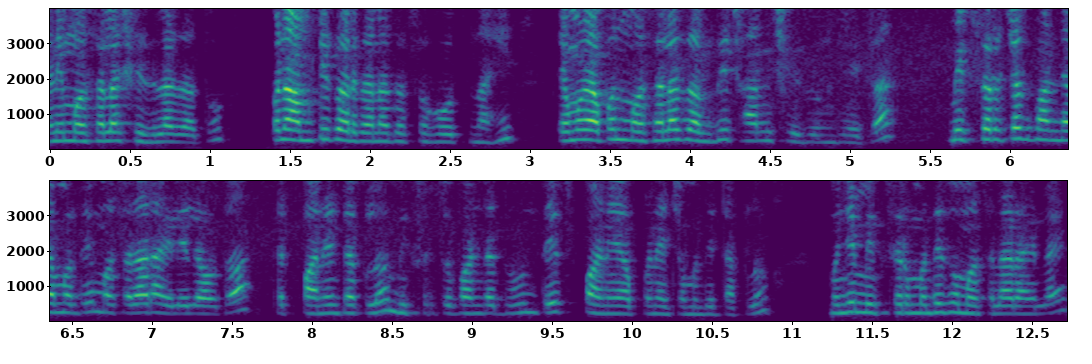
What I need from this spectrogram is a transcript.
आणि मसाला शिजला जातो. पण आमटी करताना तसं होत नाही. त्यामुळे आपण मसालाच अगदी छान शिजवून घ्यायचा. मिक्सरच्याच भांड्यामध्ये मसाला राहिलेला होता. त्यात पाणी टाकलं मिक्सरचं भांडं धुवून तेच पाणी आपण याच्यामध्ये टाकलं. म्हणजे मिक्सरमध्ये जो मसाला राहिलाय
